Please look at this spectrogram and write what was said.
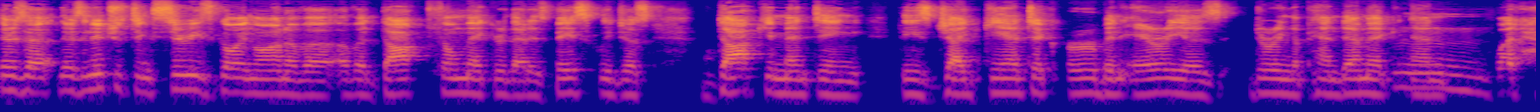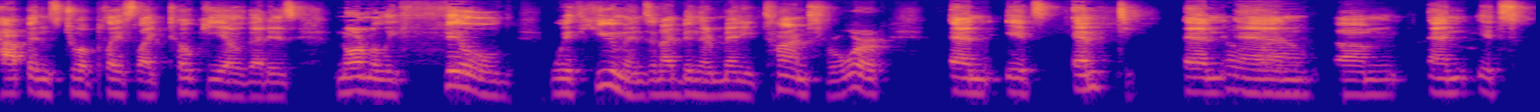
there's a there's an interesting series going on of a of a doc filmmaker that is basically just documenting these gigantic urban areas during the pandemic and Mm. what happens to a place like Tokyo that is normally filled with humans and I've been there many times for work and it's empty and Oh, wow. and um, and it's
